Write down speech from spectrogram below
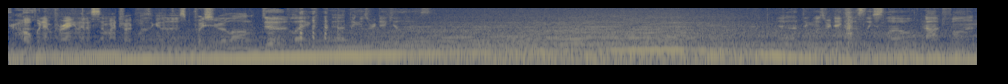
You're hoping and praying that a semi truck wasn't gonna just push you along. Dude, like that thing was ridiculous. Yeah, that thing was ridiculously slow, not fun,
